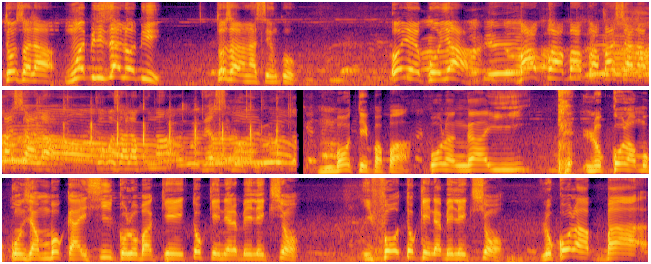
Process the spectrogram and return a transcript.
tozala mobilise lobi tozala na senko oyo ekoya bafa bafa bashala bashala tokozala kuna merci beaucoup mbote papa mpo na ngai lokola mokonzi ya mboka esi koloba ke tokende na baélection il faut tokende na baélection lokola ba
